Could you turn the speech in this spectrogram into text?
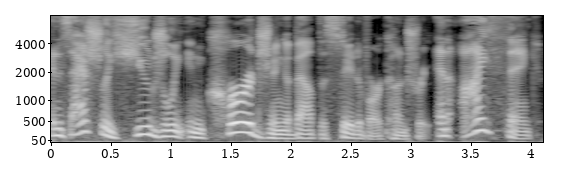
And it's actually hugely encouraging about the state of our country. And I think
